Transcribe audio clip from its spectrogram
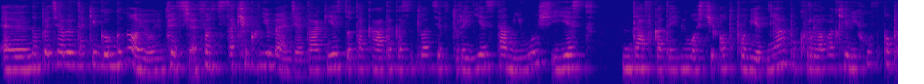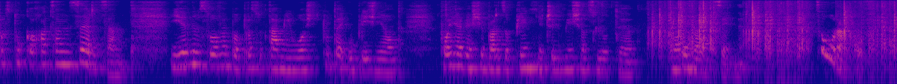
e, no powiedziałabym takiego gnoju wiecie, no nic takiego nie będzie, tak? Jest to taka, taka sytuacja, w której jest ta miłość, jest dawka tej miłości odpowiednia, bo królowa kielichów po prostu kocha całym sercem. I jednym słowem po prostu ta miłość tutaj u bliźniąt pojawia się bardzo pięknie, czyli miesiąc luty rewelacyjny. Co u raków?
